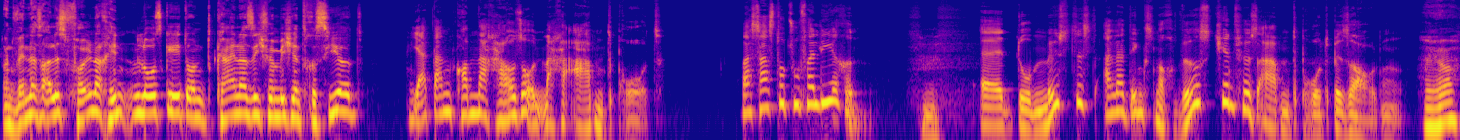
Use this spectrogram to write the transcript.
Und wenn das alles voll nach hinten losgeht und keiner sich für mich interessiert? Ja, dann komm nach Hause und mache Abendbrot. Was hast du zu verlieren? Hm. Äh, du müsstest allerdings noch Würstchen fürs Abendbrot besorgen. Ja,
